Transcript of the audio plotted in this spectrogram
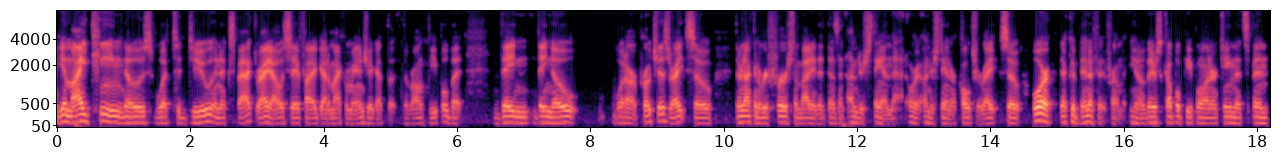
again, my team knows what to do and expect, right? I always say if I got a micromanager, I got the, the wrong people, but they they know what our approach is, right? So they're not going to refer somebody that doesn't understand that or understand our culture, right? So or that could benefit from it. You know, there's a couple people on our team that's been,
